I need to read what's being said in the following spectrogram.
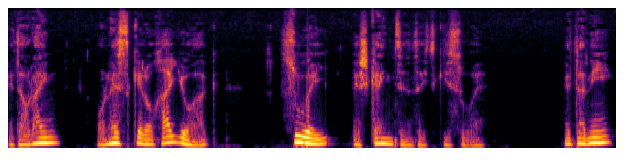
Eta orain, honezkero jaioak, zuei eskaintzen zaizkizue. Eta ni,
